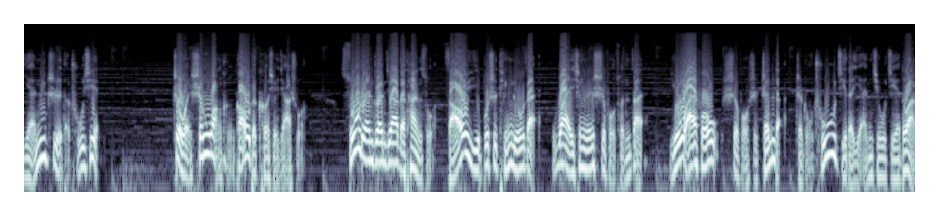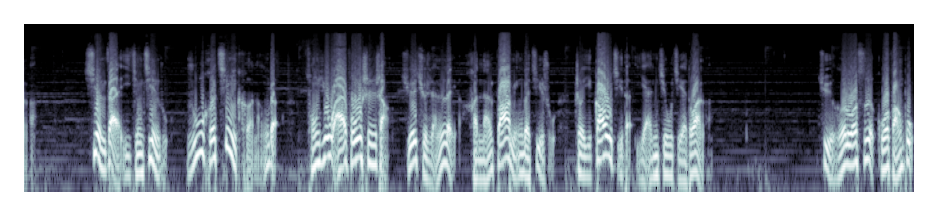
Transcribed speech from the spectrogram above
研制的出现，这位声望很高的科学家说：“苏联专家的探索早已不是停留在外星人是否存在、UFO 是否是真的这种初级的研究阶段了，现在已经进入如何尽可能的从 UFO 身上攫取人类很难发明的技术这一高级的研究阶段了。”据俄罗斯国防部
